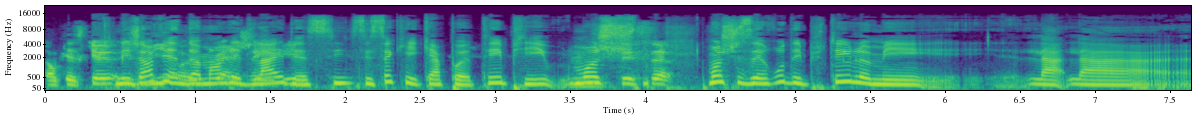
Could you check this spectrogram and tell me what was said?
Donc, est-ce que les gens viennent demander de l'aide aussi C'est ça qui est capoté. Puis moi, je, moi, je suis zéro député là, mais la la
